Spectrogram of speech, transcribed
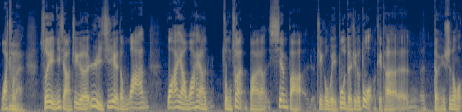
挖出来。嗯、所以你想，这个日以继夜的挖挖呀挖呀，总算把先把这个尾部的这个舵给它，等于是弄。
